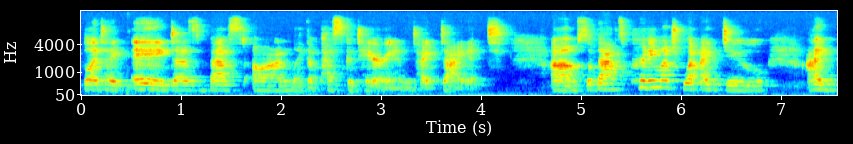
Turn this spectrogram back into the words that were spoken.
blood type A does best on like a pescatarian type diet. Um, so that's pretty much what I do. I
